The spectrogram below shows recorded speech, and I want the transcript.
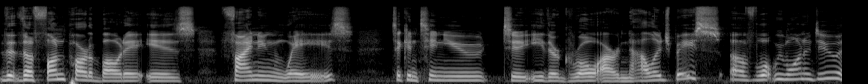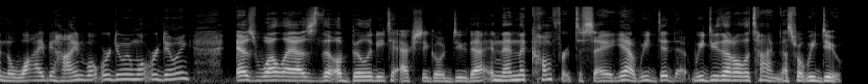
the the fun part about it is finding ways to continue to either grow our knowledge base of what we want to do and the why behind what we're doing, what we're doing, as well as the ability to actually go do that. And then the comfort to say, yeah, we did that. We do that all the time. That's what we do.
